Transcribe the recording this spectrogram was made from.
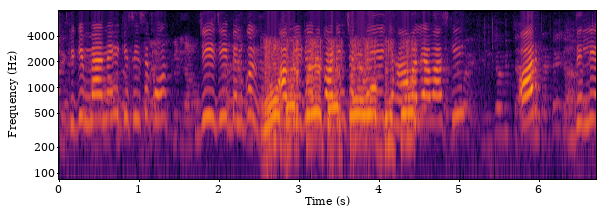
क्योंकि मैंने ही किसी से फ़ोन जी जी बिल्कुल। आप वीडियो रिकॉर्डिंग चेक करवाइए कि हाँ वाले आवाज़ की। और दिल्ली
